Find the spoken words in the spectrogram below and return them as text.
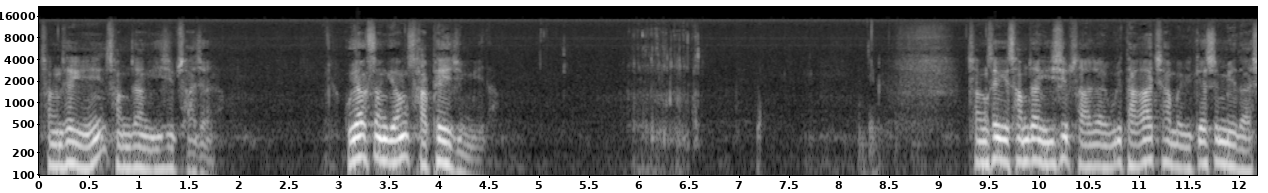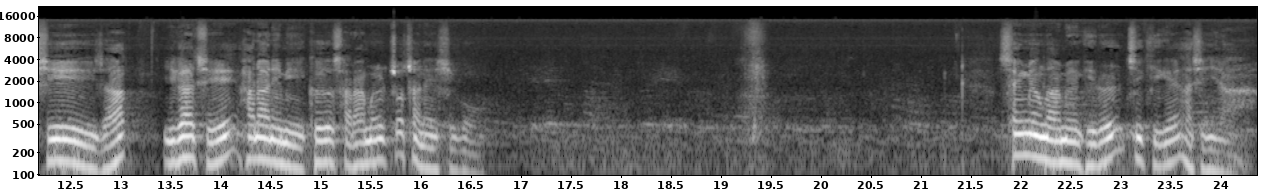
창세기 3장 24절. 구약성경 4페이지입니다. 창세기 3장 24절 우리 다 같이 한번 읽겠습니다. 시작. 이같이 하나님이 그 사람을 쫓아내시고 생명나무의 길을 지키게 하시니라.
